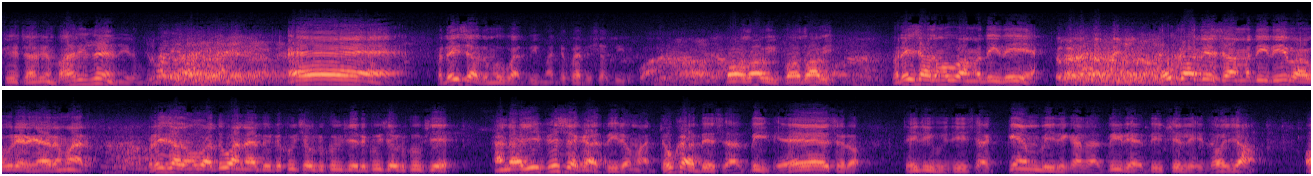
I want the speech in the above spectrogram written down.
ကဲဒါဖြင့်ဘာတွေလဲနေတော့အဲ ပဋိစ္စသမုပ္ပါသိမှဒုက္ခသစ္စာသိတယ်ကွာပေါ်သွားပြီပေါ်သွားပြီပဋိစ္စသမုပ္ပါမသိသေးရင်ဒုက္ခသစ္စာမသိဘူးဒုက္ခသစ္စာမသိသေးပါဘူးတဲ့ဒကာဓမ္မတို့ပရိစ္ဆေသမုပ္ပါသူ့ဟာနဲ့သူတစ်ခုချုပ်တစ်ခုဖြစ်တစ်ခုချုပ်တစ်ခုဖြစ်ခန္ဓာကြီးပြစ္ဆကသိတော့မှဒုက္ခသစ္စာသိတယ်ဆိုတော့ဒိဋ္ဌိဝိသေစာကင်းပြီးဒီကလာသိတဲ့အသိဖြစ်လေသောကြောင့်ဩ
